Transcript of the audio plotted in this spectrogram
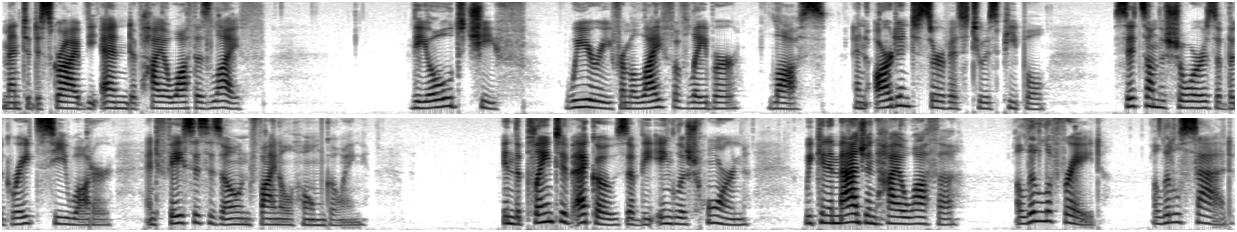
meant to describe the end of Hiawatha's life. The old chief, weary from a life of labor, loss, and ardent service to his people, sits on the shores of the great sea water and faces his own final homegoing. In the plaintive echoes of the English horn, we can imagine Hiawatha, a little afraid, a little sad,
